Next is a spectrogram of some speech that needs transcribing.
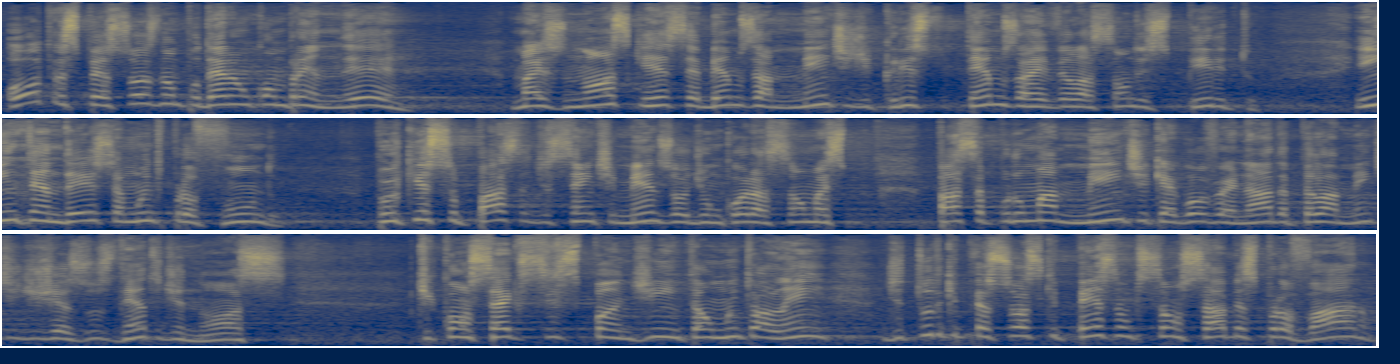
Outras pessoas não puderam compreender, mas nós que recebemos a mente de Cristo temos a revelação do Espírito, e entender isso é muito profundo porque isso passa de sentimentos ou de um coração, mas passa por uma mente que é governada pela mente de Jesus dentro de nós, que consegue se expandir então muito além de tudo que pessoas que pensam que são sábias provaram,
